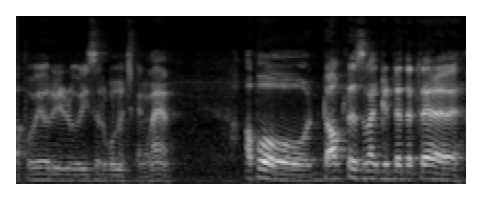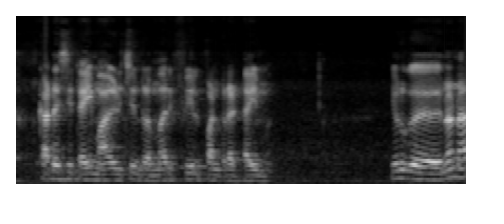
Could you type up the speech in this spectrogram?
அப்போவே ஒரு ஏழு வயசு இருக்கும்னு வச்சுக்கோங்களேன். அப்போது டாக்டர்ஸ்லாம் கிட்டத்தட்ட கடைசி டைம் ஆயிடுச்சுன்ற மாதிரி ஃபீல் பண்ணுற டைம் இவனுக்கு என்னென்னா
